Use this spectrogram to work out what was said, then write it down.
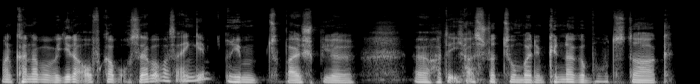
Man kann aber bei jeder Aufgabe auch selber was eingeben. Eben zum Beispiel äh, hatte ich als Station bei dem Kindergeburtstag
